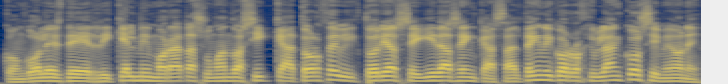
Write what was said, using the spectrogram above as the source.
con goles de Riquelme Morata, sumando así 14 victorias seguidas en casa. El técnico rojiblanco Simeone.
